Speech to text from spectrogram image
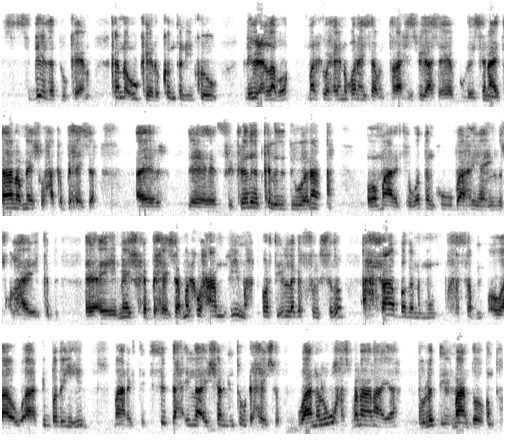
sideed hadduu keeno kana uu keeno konton iyo kow dhibic labo marka waxay noqonaysaa mataqaan xisbigaas ayaa guuleysanaya taana meesha waxaa ka baxaysa fikradeed kala duwanaa oo maaragtay wadanku u baahan yahay in la isku hayay ayay meesha ka baxaysaa marka waxaa muhiim ah horta in laga fiirsado axsaab badan khasab waa dhib badan yihiin. Maaragtay saddex ilaa iyo shan inta udhexayso waana lagu khasbanaanaya dowladda imaan doonto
